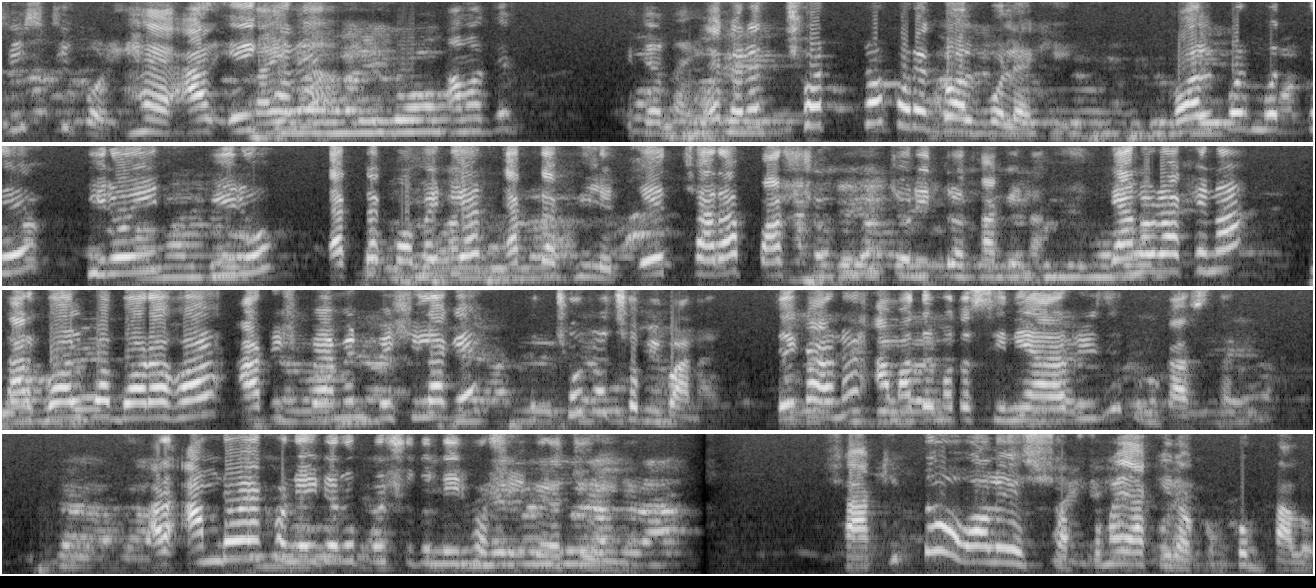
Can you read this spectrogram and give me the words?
সৃষ্টি করে। হ্যাঁ আর এইখানে আমাদের এটা নাই। এখানে ছোট্ট করে গল্প লেখে। গল্পের মধ্যে হিরোইন হিরো একটা কমেডিয়ান একটা ভিলেন। এছাড়া পাঁচশো কোনো চরিত্র থাকে না। কেন রাখে না? তার গল্প বড় হয় আর্টিস্ট পেমেন্ট বেশি লাগে ছোট ছবি বানায়। যে কারণে আমাদের মতো সিনিয়র আর্টিস্টের কোনো কাজ থাকে না। আর আমরাও এখন এইটার উপর শুধু নির্ভরশীল করে চলি না। সাকিব তো অলওয়েজ সবসময় একই রকম খুব ভালো।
